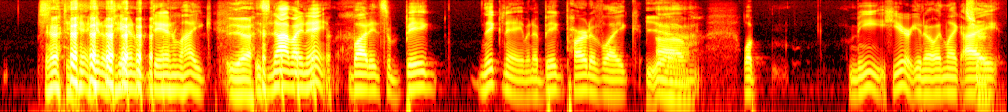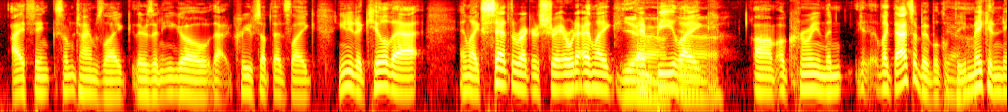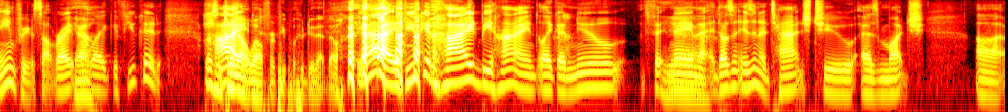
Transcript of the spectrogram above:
Dan, you know dan dan mike yeah. it's not my name but it's a big nickname and a big part of like Yeah. um what me here you know and like Sure. i i think sometimes like there's an ego that creeps up that's like you need to kill that and like set the record straight or whatever and like yeah. and be like yeah. um accruing the like that's a biblical Yeah. theme make a name for yourself right Yeah. but like if you could doesn't hide, turn out well for people who do that though. yeah, if you can hide behind like a new th- name that doesn't isn't attached to as much uh,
